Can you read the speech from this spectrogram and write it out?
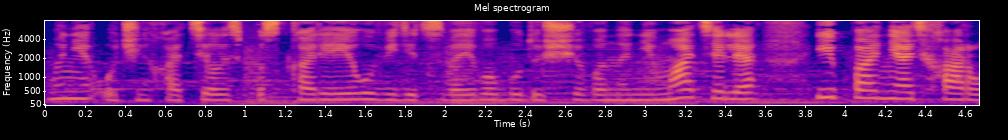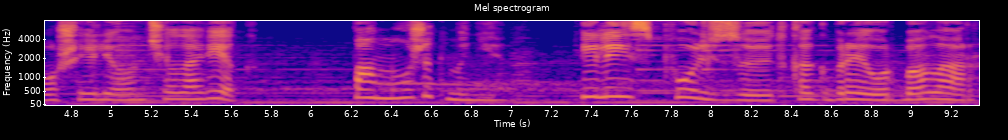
Мне очень хотелось поскорее увидеть своего будущего нанимателя и понять, хороший ли он человек. Поможет мне или использует, как Бреур Балар.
